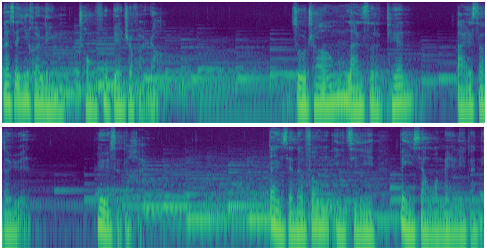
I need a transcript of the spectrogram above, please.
那些一和零重复编织环绕。组成蓝色的天，白色的云，绿色的海，淡咸的风，以及背向我美丽的你。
